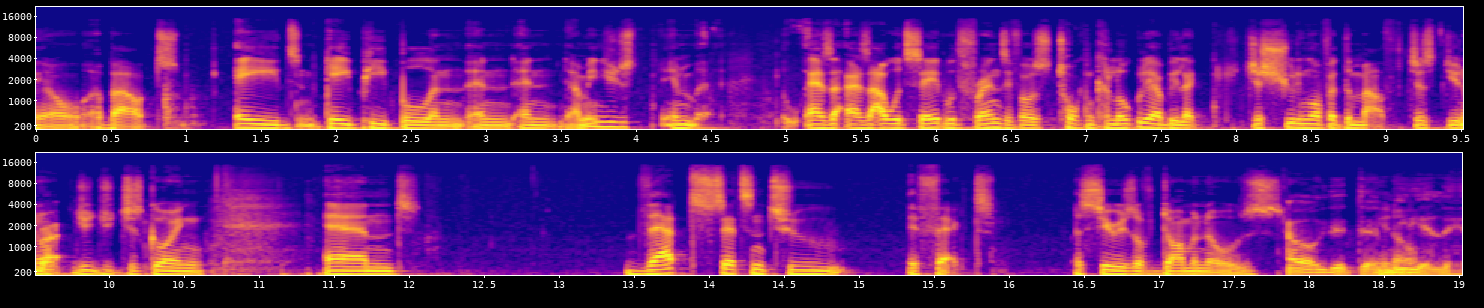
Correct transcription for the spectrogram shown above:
you know, about AIDS and gay people and and and I mean, you just in, as as I would say it with friends. If I was talking colloquially, I'd be like just shooting off at the mouth, just you know, Right. you, you just going, and that sets into effect a series of dominoes. oh, th- th- You know. immediately.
